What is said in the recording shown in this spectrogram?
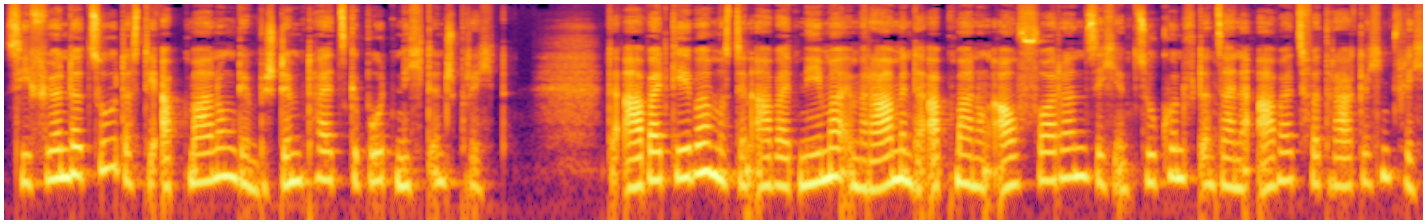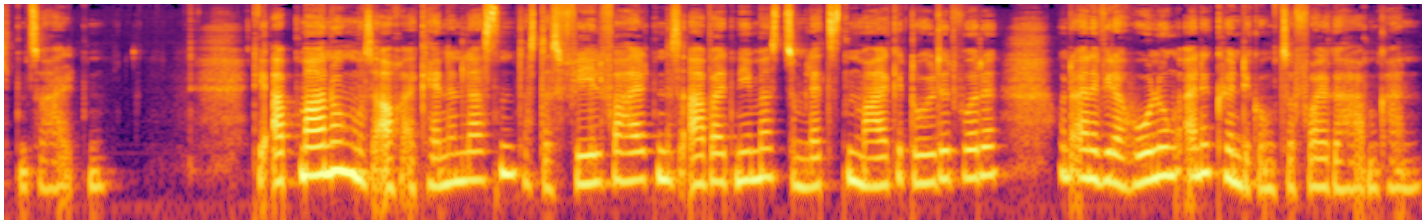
Sie führen dazu, dass die Abmahnung dem Bestimmtheitsgebot nicht entspricht. Der Arbeitgeber muss den Arbeitnehmer im Rahmen der Abmahnung auffordern, sich in Zukunft an seine arbeitsvertraglichen Pflichten zu halten. Die Abmahnung muss auch erkennen lassen, dass das Fehlverhalten des Arbeitnehmers zum letzten Mal geduldet wurde und eine Wiederholung eine Kündigung zur Folge haben kann.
